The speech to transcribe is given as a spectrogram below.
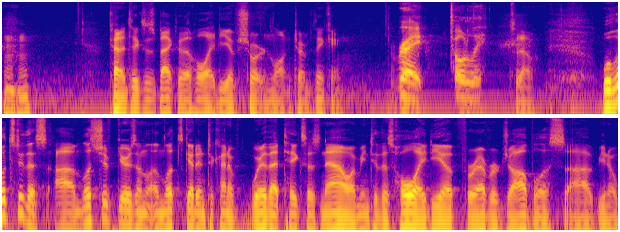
mm-hmm. Kind of takes us back to that whole idea of short and long term thinking right totally so well, let's do this. Um, let's shift gears and, and, let's get into kind of where that takes us now. I mean, to this whole idea of forever jobless. Uh, you know,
